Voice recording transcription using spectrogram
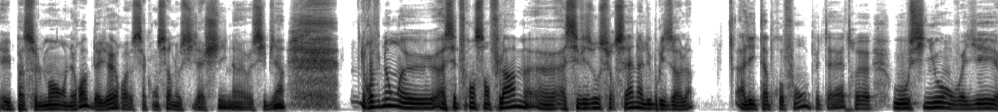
et pas seulement en Europe d'ailleurs, ça concerne aussi la Chine aussi bien. Revenons euh, à cette France en flammes, euh, à Céveso-sur-Seine, à Lubrizol à l'état profond peut-être, euh, ou aux signaux envoyés,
